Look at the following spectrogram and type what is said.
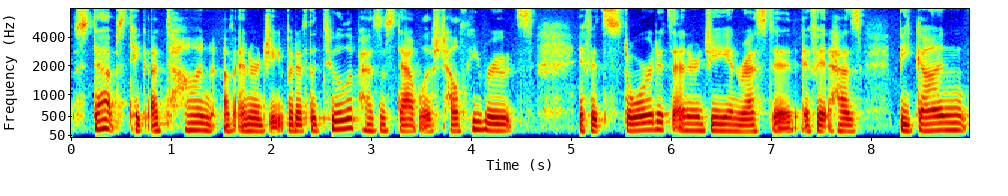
steps take a ton of energy. But if the tulip has established healthy roots, if it's stored its energy and rested, if it has begun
